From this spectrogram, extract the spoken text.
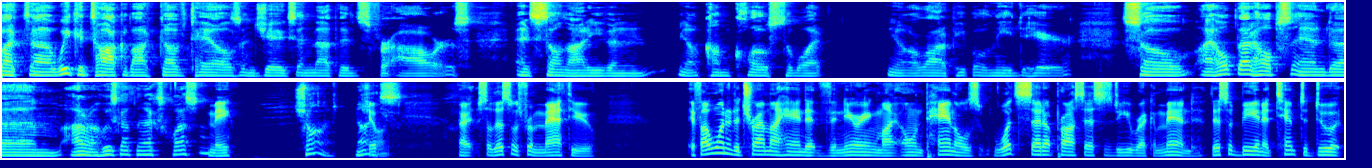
But uh, we could talk about dovetails and jigs and methods for hours and still not even, you know, come close to what, you know, a lot of people need to hear. So I hope that helps. And um, I don't know who's got the next question. Me, Sean. Nice. Yep. All right. So this one's from Matthew. If I wanted to try my hand at veneering my own panels, what setup processes do you recommend? This would be an attempt to do it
